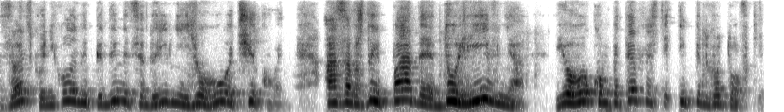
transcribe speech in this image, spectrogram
Зеленського ніколи не підійметься до рівня його очікувань, а завжди падає до рівня його компетентності і підготовки.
